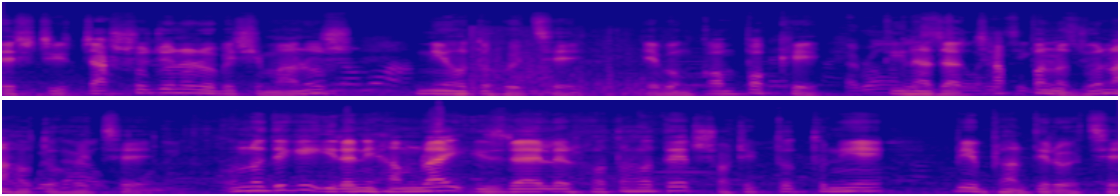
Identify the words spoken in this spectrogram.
দেশটির চারশো জনেরও বেশি মানুষ নিহত হয়েছে এবং কমপক্ষে তিন হাজার ছাপ্পান্ন জন আহত হয়েছে। অন্যদিকে, ইরানি হামলায় ইসরায়েলের হতাহতের সঠিক তথ্য নিয়ে বিভ্রান্তি রয়েছে।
